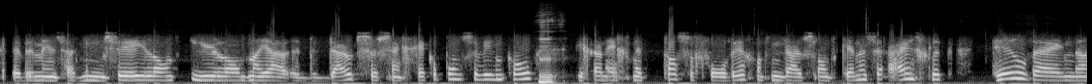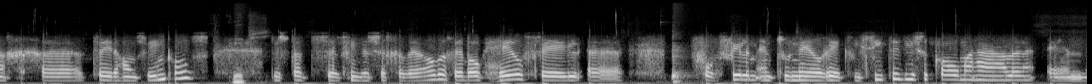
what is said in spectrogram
we hebben mensen uit Nieuw-Zeeland, Ierland. Nou ja, de Duitsers zijn gek op onze winkel. Huh. Die gaan echt met tassen vol weg, want in Duitsland kennen ze eigenlijk heel weinig eh, tweedehands winkels. Dus dat eh, vinden ze geweldig. We hebben ook heel veel voor film- en toneelrequisieten die ze komen halen. En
